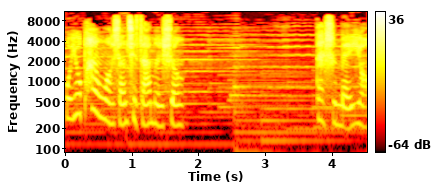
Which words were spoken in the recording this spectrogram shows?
我又盼望响起砸门声，但是没有。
